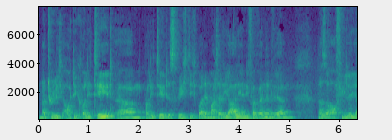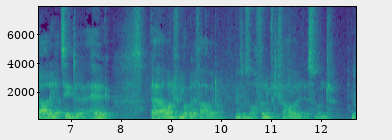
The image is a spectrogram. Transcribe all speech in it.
natürlich auch die Qualität. Ähm, Qualität ist wichtig bei den Materialien, die verwendet werden, dass er auch viele Jahre, Jahrzehnte hält, äh, aber natürlich auch bei der Verarbeitung dass es auch vernünftig verarbeitet ist und ja.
